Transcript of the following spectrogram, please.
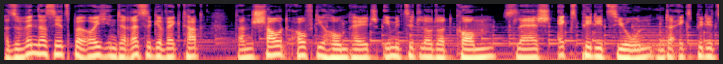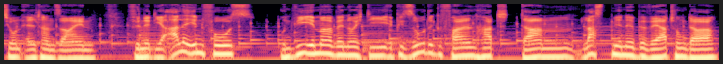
Also wenn das jetzt bei euch Interesse geweckt hat, dann schaut auf die Homepage emizitler.com slash Expedition. Unter Expedition Elternsein findet ihr alle Infos. Und wie immer, wenn euch die Episode gefallen hat, dann lasst mir eine Bewertung da.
